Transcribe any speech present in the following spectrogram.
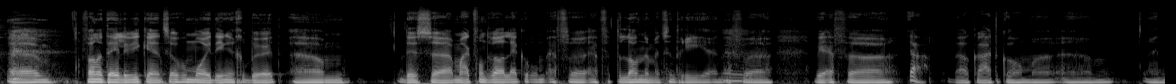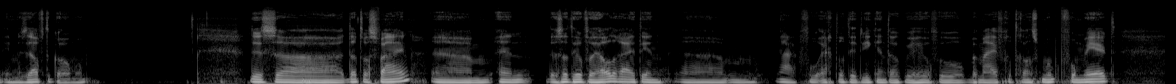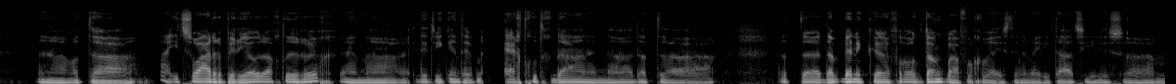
Ehm, van het hele weekend, zoveel mooie dingen gebeurd. Ehm, dus, eh, maar ik vond het wel lekker om even, even te landen met z'n drieën en Mm. even, weer even ja, bij elkaar te komen ehm, en in mezelf te komen. Dus eh, dat was fijn. Ehm, en er zat heel veel helderheid in. Ja, ik voel echt dat dit weekend ook weer heel veel bij mij heeft getransformeerd. Eh, wat eh, ja, iets zwaardere periode achter de rug. En eh, dit weekend heeft me echt goed gedaan. En dat, dat, daar ben ik vooral ook dankbaar voor geweest in de meditatie. Dus ehm,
